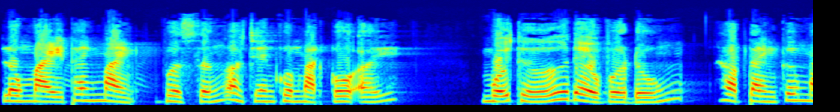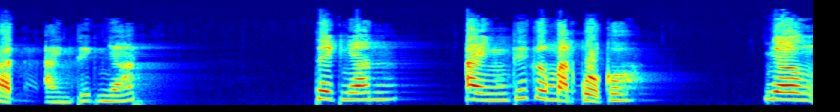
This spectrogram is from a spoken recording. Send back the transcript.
lông mày thanh mảnh vừa xứng ở trên khuôn mặt cô ấy. Mỗi thứ đều vừa đúng, hợp thành gương mặt anh thích nhất. Thích nhân, anh thích gương mặt của cô. Nhưng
